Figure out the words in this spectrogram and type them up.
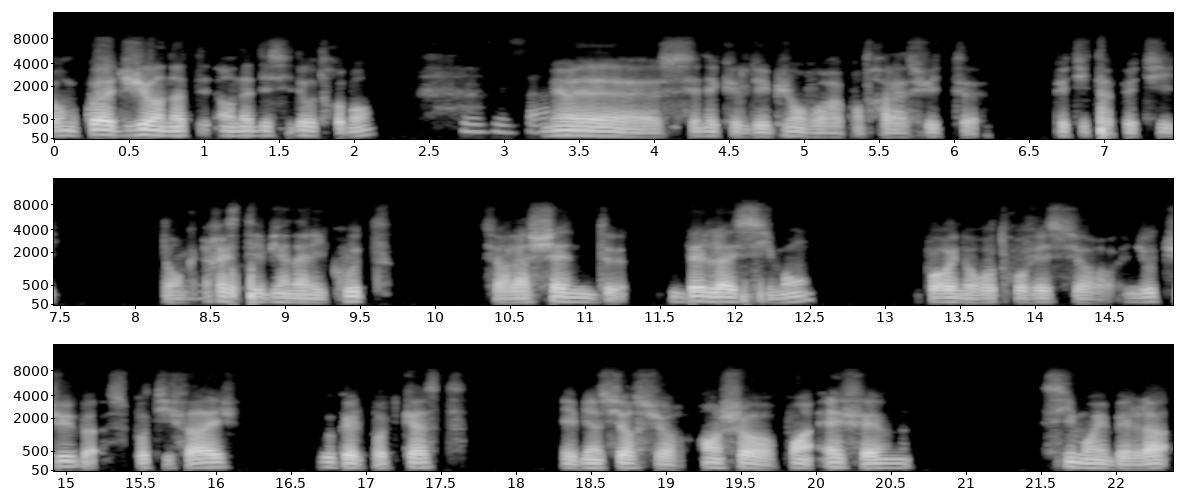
comme quoi Dieu en a, en a décidé autrement. ça. Mais euh, ce n'est que le début, on vous racontera la suite euh, petit à petit. Donc, restez bien à l'écoute sur la chaîne de Bella et Simon. Vous pourrez nous retrouver sur YouTube, Spotify, Google Podcast et bien sûr sur anchor.fm. Simon et Bella.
